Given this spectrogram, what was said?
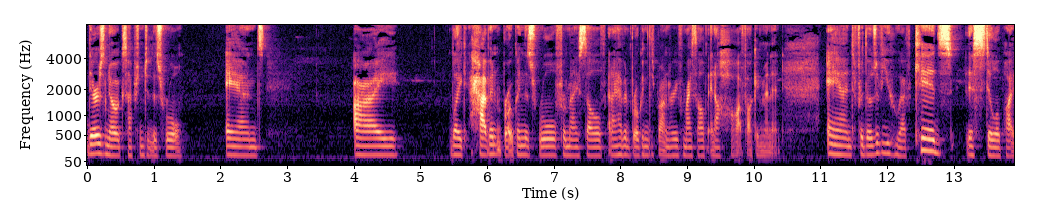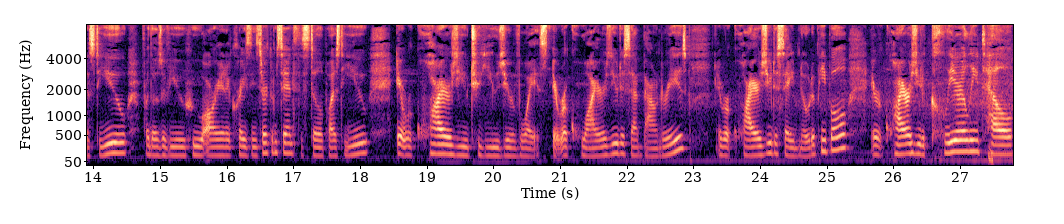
there's no exception to this rule. And I like haven't broken this rule for myself and I haven't broken this boundary for myself in a hot fucking minute. And for those of you who have kids, this still applies to you. For those of you who are in a crazy circumstance, this still applies to you. It requires you to use your voice, it requires you to set boundaries. It requires you to say no to people. It requires you to clearly tell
